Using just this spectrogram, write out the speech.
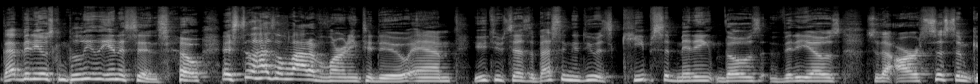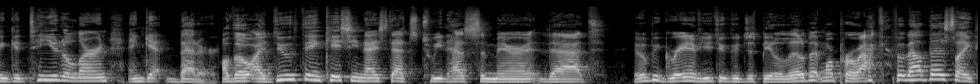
that video is completely innocent, so it still has a lot of learning to do. And YouTube says the best thing to do is keep submitting those videos so that our system can continue to learn and get better. Although I do think Casey Neistat's tweet has some merit that it would be great if YouTube could just be a little bit more proactive about this. Like,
